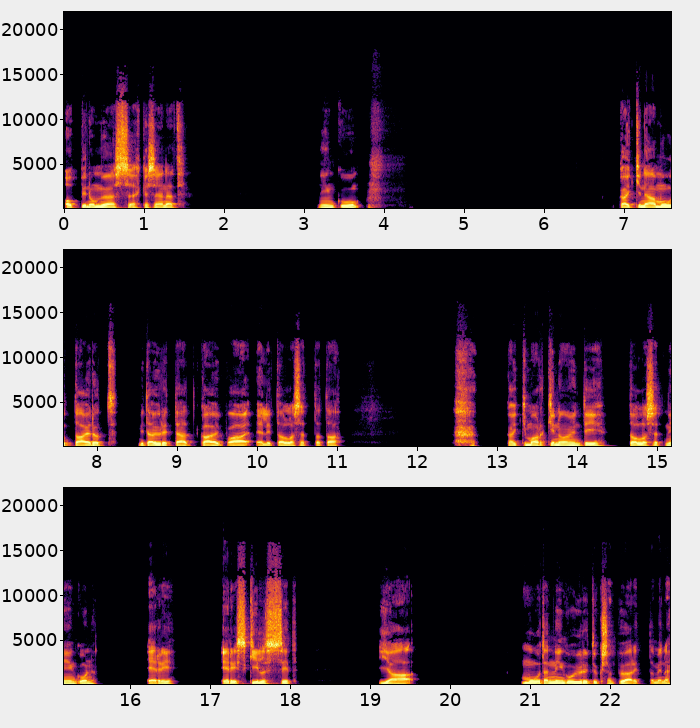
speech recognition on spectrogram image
oppinut myös ehkä sen, että niin kuin, kaikki nämä muut taidot, mitä yrittäjät kaipaa, eli tollaset tota, kaikki markkinointi, tollaset niin kuin eri, eri skillsit ja muuten niin kuin yrityksen pyörittäminen.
